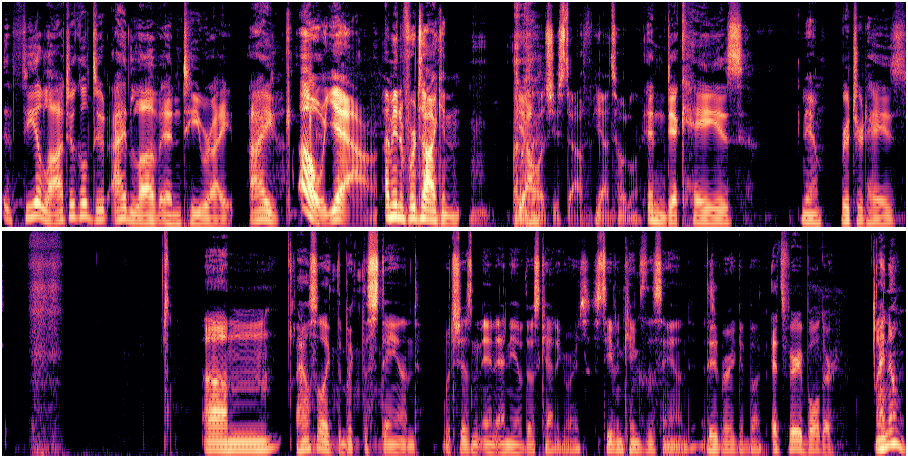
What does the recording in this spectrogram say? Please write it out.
th- theological, dude, I love N.T. Wright. I Oh yeah. I mean, if we're talking theology stuff, yeah, totally. and Dick Hays, Yeah. Richard Hays. Um, I also like the book The Stand, which isn't in any of those categories. Stephen King's The Stand. It's a very good book. It's very bolder. I know.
